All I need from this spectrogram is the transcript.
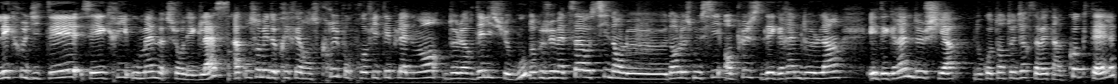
les crudités, c'est écrit ou même sur les glaces. À consommer de préférence cru pour profiter pleinement de leur délicieux goût. Donc je vais mettre ça aussi dans le, dans le smoothie en plus des graines de lin et des graines de chia. Donc autant te dire que ça va être un cocktail.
